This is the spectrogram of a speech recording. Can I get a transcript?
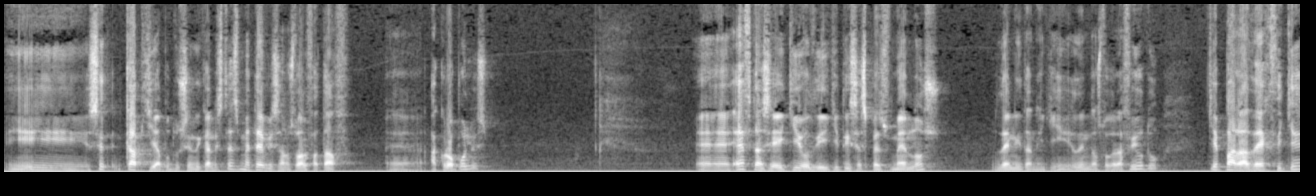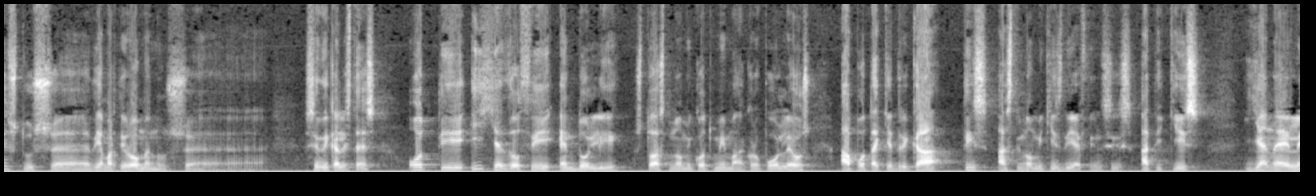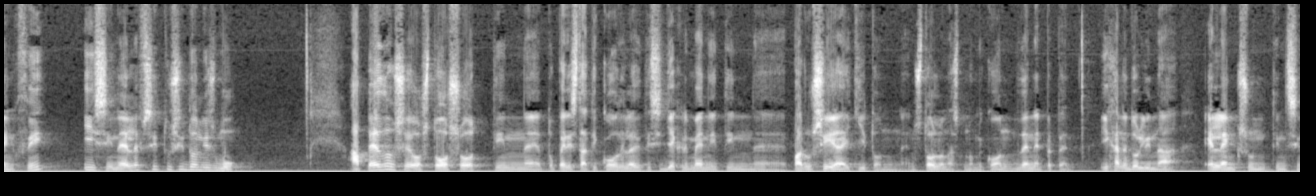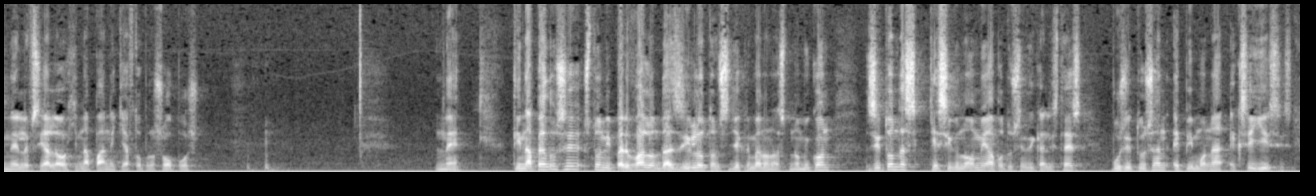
οι, σε, κάποιοι από τους συνδικαλιστές μετέβησαν στο ΑΤΑΦ ε, Ακρόπολης Ε, έφτασε εκεί ο διοικητής εσπεσμένος, δεν ήταν εκεί, δεν ήταν στο γραφείο του και παραδέχθηκε στους ε, διαμαρτυρόμενους ε, συνδικαλιστές ότι είχε δοθεί εντολή στο αστυνομικό τμήμα Ακροπόλεως από τα κεντρικά της αστυνομικής διεύθυνσης Αττικής για να ελεγχθεί η συνέλευση του συντονισμού. Απέδωσε ωστόσο την, ε, το περιστατικό, δηλαδή τη συγκεκριμένη την ε, παρουσία εκεί των ενστόλων αστυνομικών. Δεν έπρεπε, είχαν εντολή να ελέγξουν την συνέλευση, αλλά όχι να πάνε και αυτοπροσώπως. ναι. Την απέδωσε στον υπερβάλλοντα ζήλο των συγκεκριμένων αστυνομικών, ζητώντας και συγγνώμη από τους συνδικαλιστές που ζητούσαν επίμονα εξηγήσεις.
